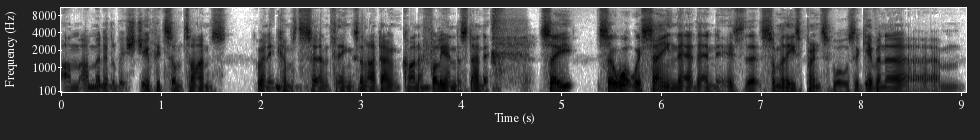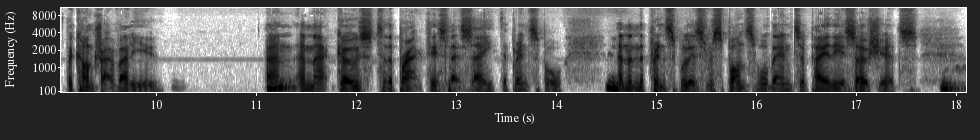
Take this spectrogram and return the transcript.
I'm I'm a little bit stupid sometimes when it comes to certain things, and I don't kind of fully understand it. So, so what we're saying there then is that some of these principals are given a um, the contract value, and mm-hmm. and that goes to the practice. Let's say the principal, mm-hmm. and then the principal is responsible then to pay the associates mm-hmm.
